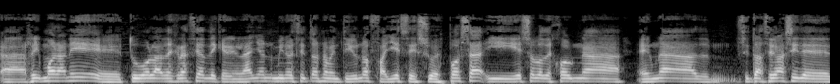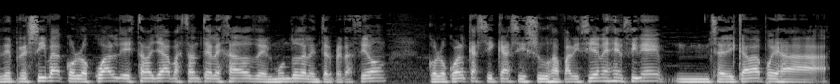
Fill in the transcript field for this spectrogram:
a Rick Moranis tuvo la desgracia de que en el año 1991 falleció fallece su esposa y eso lo dejó en una, en una situación así de depresiva, con lo cual estaba ya bastante alejado del mundo de la interpretación, con lo cual casi casi sus apariciones en cine mm, se dedicaba pues a,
